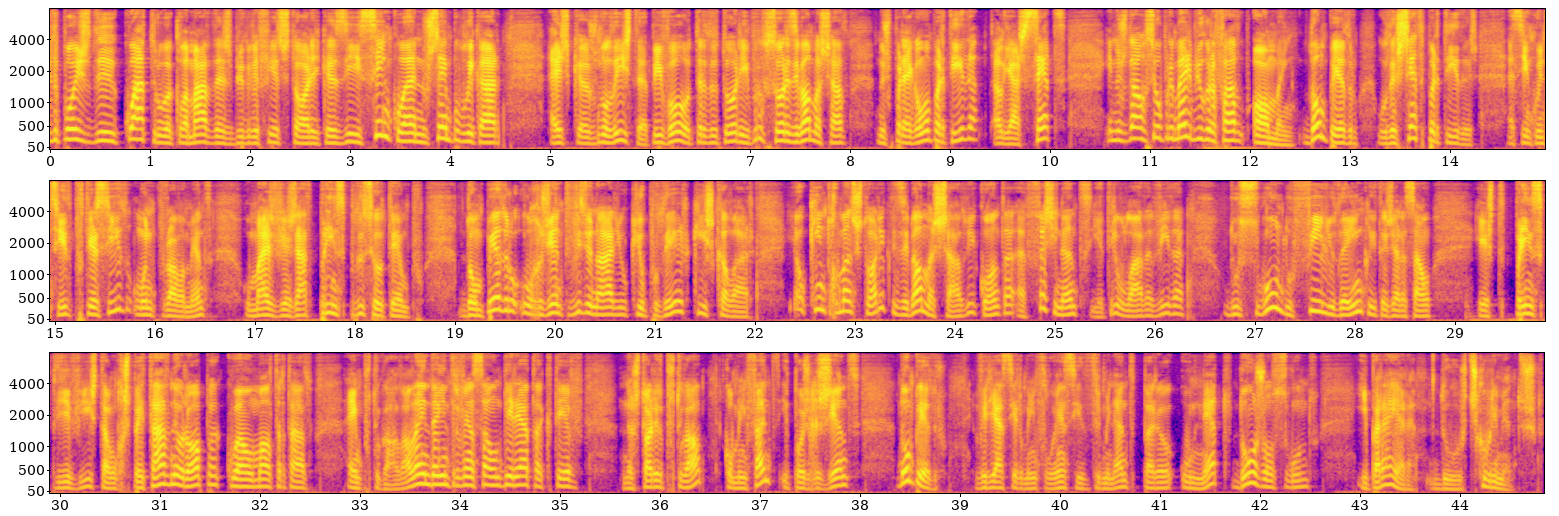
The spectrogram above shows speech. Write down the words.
E depois de quatro aclamadas biografias históricas e cinco anos sem publicar, Eis que a jornalista, pivô, tradutor e professora Isabel Machado nos prega uma partida, aliás sete, e nos dá o seu primeiro biografado homem, Dom Pedro, o das sete partidas, assim conhecido por ter sido, muito provavelmente, o mais viajado príncipe do seu tempo. Dom Pedro, o regente visionário que o poder quis calar. É o quinto romance histórico de Isabel Machado e conta a fascinante e atribulada vida do segundo filho da ínclita geração, este príncipe de Avis, tão respeitado na Europa, quão maltratado em Portugal. Além da intervenção direta que teve na história de Portugal, como infante e depois regente, Dom Pedro viria a ser uma influência determinante para o neto Dom João II e para a era dos descobrimentos.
